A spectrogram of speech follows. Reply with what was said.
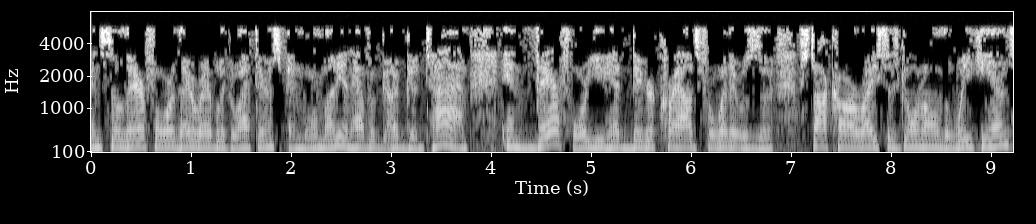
and so therefore they were able to go out there and spend more money and have a, a good time, and therefore you had bigger crowds for whether it was the stock car races going on the weekends,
